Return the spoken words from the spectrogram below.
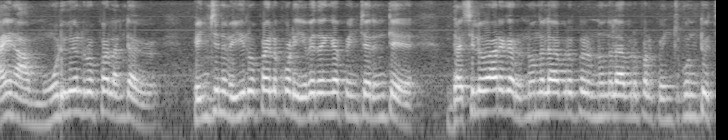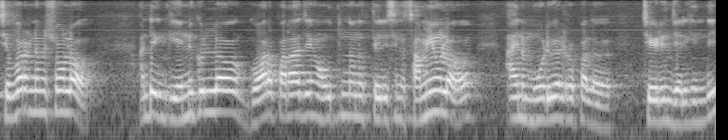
ఆయన ఆ మూడు వేల రూపాయలు అంటే పెంచిన వెయ్యి రూపాయలు కూడా ఏ విధంగా పెంచారంటే దశల వారిగా రెండు వందల యాభై రూపాయలు రెండు వందల యాభై రూపాయలు పెంచుకుంటూ చివరి నిమిషంలో అంటే ఇంక ఎన్నికల్లో ఘోర పరాజయం అవుతుందని తెలిసిన సమయంలో ఆయన మూడు వేల రూపాయలు చేయడం జరిగింది.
